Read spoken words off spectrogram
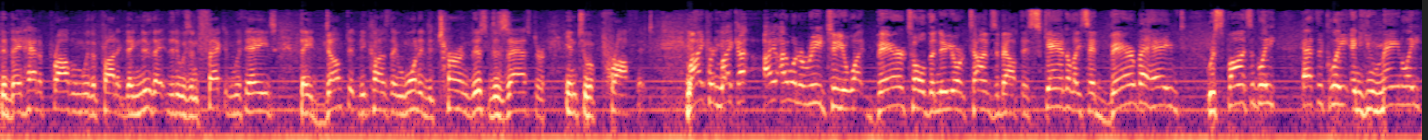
that they had a problem with the product. They knew that, that it was infected with AIDS. They dumped it because they wanted wanted to turn this disaster into a profit. Mike, Mike I, I want to read to you what Bayer told the New York Times about this scandal. They said Bayer behaved responsibly, ethically, and humanely.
